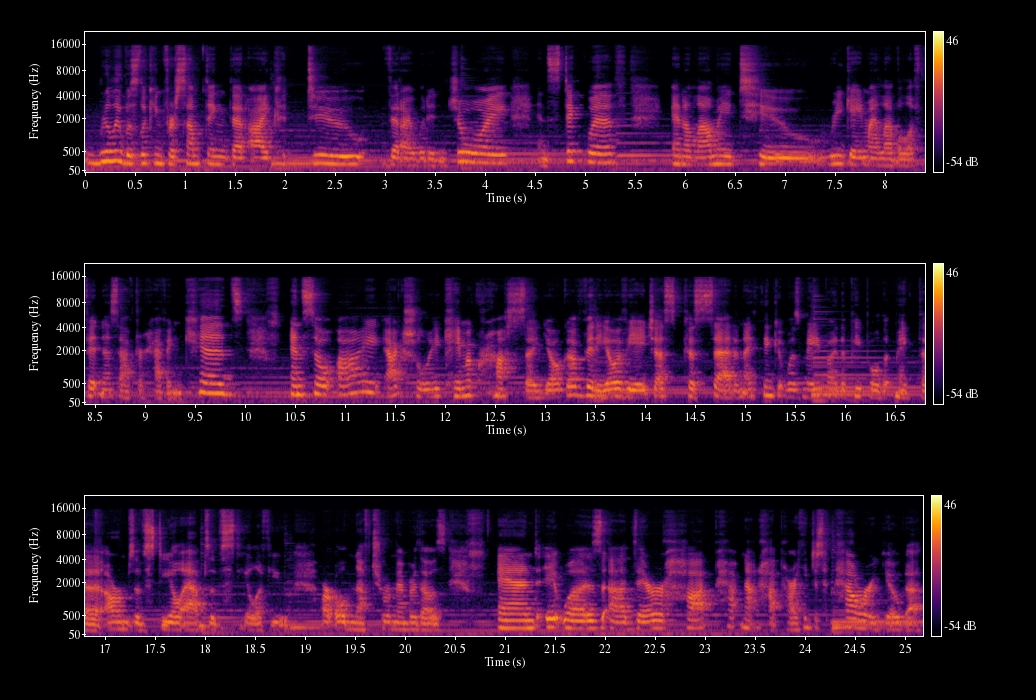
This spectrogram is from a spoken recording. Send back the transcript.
really was looking for something that I could do that I would enjoy and stick with and allow me to regain my level of fitness after having kids. And so I actually came across a yoga video, a VHS cassette, and I think it was made by the people that make the Arms of Steel, Abs of Steel, if you are old enough to remember those. And it was uh, their hot, not hot power, I think just power yoga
